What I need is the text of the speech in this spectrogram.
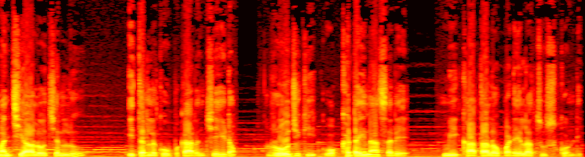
మంచి ఆలోచనలు ఇతరులకు ఉపకారం చేయడం. రోజుకి ఒక్కటైనా సరే మీ ఖాతాలో పడేలా చూసుకోండి.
